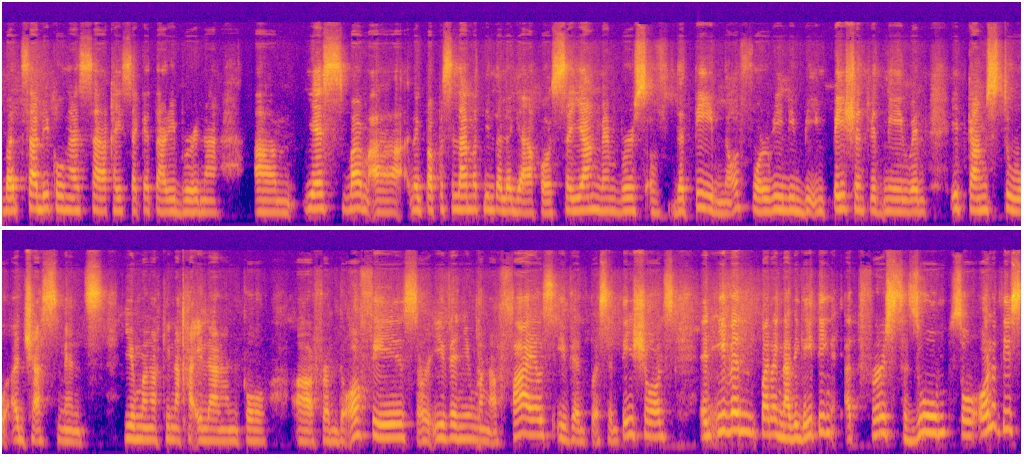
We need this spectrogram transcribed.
but sabi ko nga sa kay Secretary Berna um, yes, ma'am, uh, nagpapasalamat din talaga ako sa young members of the team no, for really being patient with me when it comes to adjustments, yung mga kinakailangan ko uh, from the office or even yung mga files, even presentations, and even parang navigating at first sa Zoom. So all of these,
